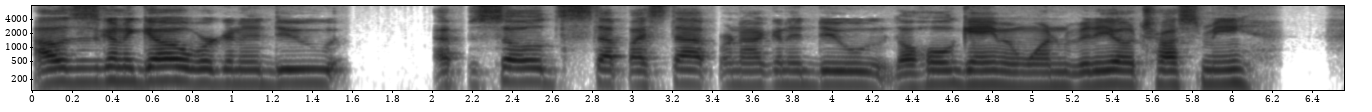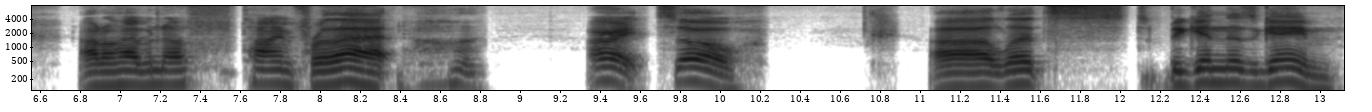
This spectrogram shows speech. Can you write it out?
how this is gonna go, we're gonna do episodes step by step. We're not gonna do the whole game in one video, trust me. I don't have enough time for that. Alright, so uh, let's begin this game.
